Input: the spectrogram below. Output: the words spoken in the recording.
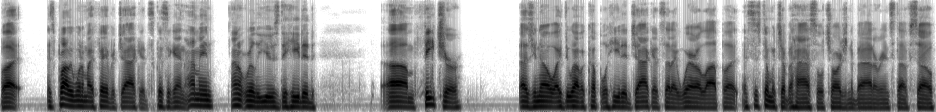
But it's probably one of my favorite jackets because again, I mean, I don't really use the heated um, feature as you know, I do have a couple heated jackets that I wear a lot, but it's just too much of a hassle charging the battery and stuff. So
